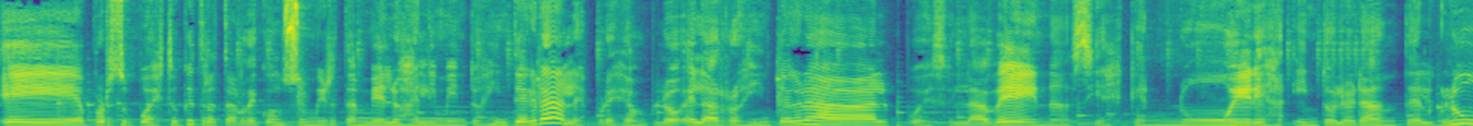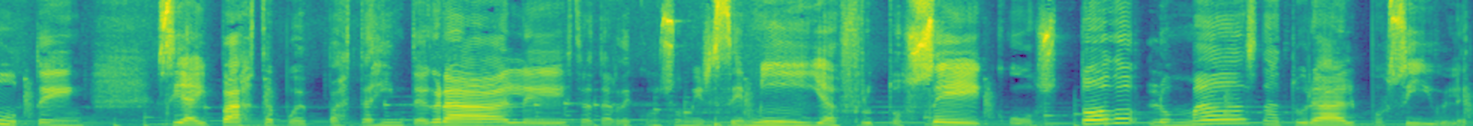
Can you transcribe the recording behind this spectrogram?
Eh, por supuesto que tratar de consumir también los alimentos integrales, por ejemplo el arroz integral, pues la avena, si es que no eres intolerante al gluten, si hay pasta, pues pastas integrales, tratar de consumir semillas, frutos secos, todo lo más natural posible.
